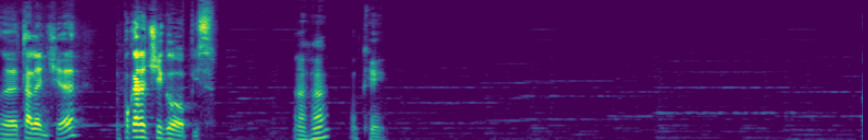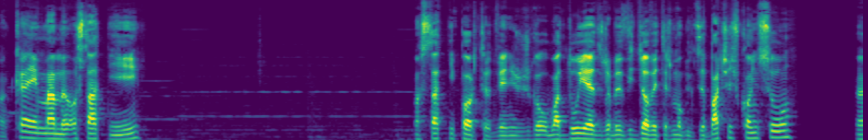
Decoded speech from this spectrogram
e, talencie, to pokażę ci jego opis. Aha, okej. Okej, mamy ostatni. Ostatni portret, więc już go ładuję, żeby widzowie też mogli zobaczyć w końcu. Eee,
